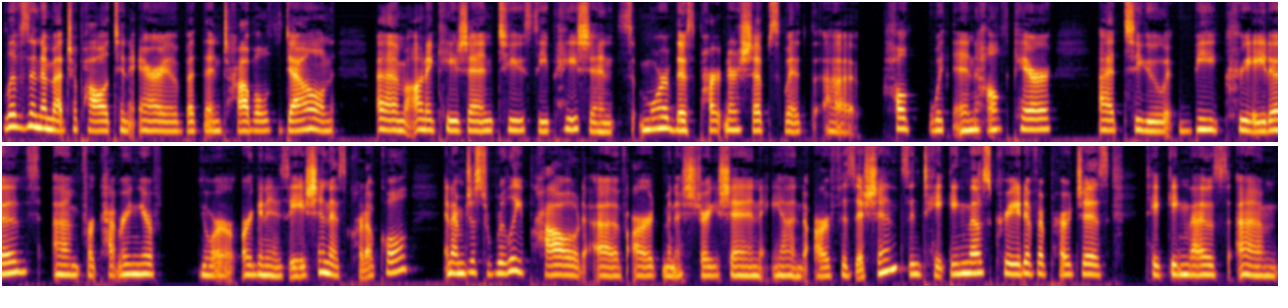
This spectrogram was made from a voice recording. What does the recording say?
lives in a metropolitan area but then travels down um, on occasion to see patients, more of those partnerships with uh, health within healthcare uh, to be creative um, for covering your your organization is critical. And I'm just really proud of our administration and our physicians in taking those creative approaches, taking those um,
